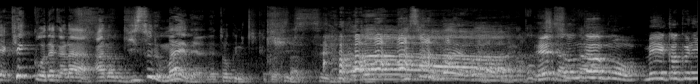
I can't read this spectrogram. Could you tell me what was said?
や結構だからあのギスる前だよね。特に聞くとさあーえそんなもう明確に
